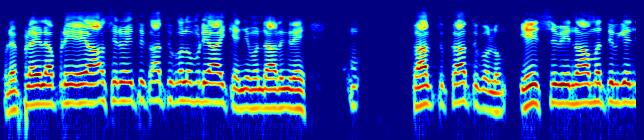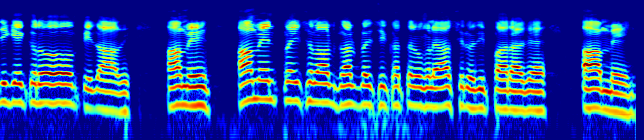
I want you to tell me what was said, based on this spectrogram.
உடைய பிள்ளைகள் அப்படியே ஆசீர்வதித்து காத்துக்கொள்ள முடியாய் கெஞ்சி மன்றாடுகிறேன். காத்து காத்துக்கொள்ளும். இயேசுவின் நாமத்தில் கெஞ்சி கேட்கிறோம் பிதாவே. ஆமேன். ஆமேன். பிரைஸ் லார்ட் காட் பிளஸ் கத்தர் உங்களை ஆசீர்வதிப்பாராக. ஆமேன்.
